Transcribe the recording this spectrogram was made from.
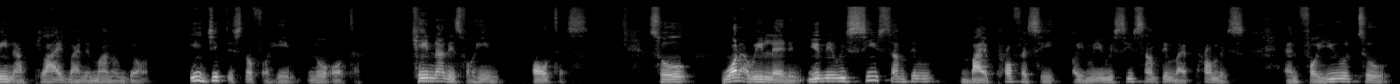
being applied by the man of god. Egypt is not for him no altar. Canaan is for him altars. So what are we learning? You may receive something by prophecy or you may receive something by promise. And for you to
